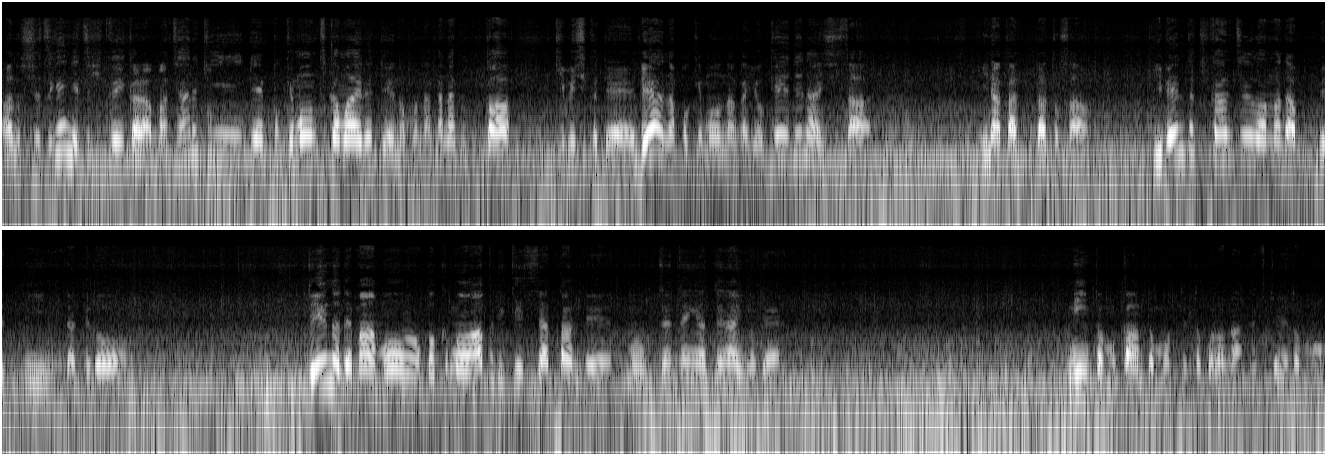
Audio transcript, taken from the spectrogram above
あの出現率低いから街歩きでポケモン捕まえるっていうのもなかなか厳しくてレアなポケモンなんか余計出ないしさ田舎だとさイベント期間中はまだ別にいいんだけどっていうのでまあもう僕もアプリ消しちゃったんでもう全然やってないのでミントもカントもっていうところなんですけれども。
